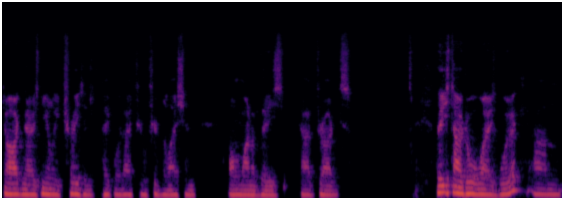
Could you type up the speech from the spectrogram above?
diagnosed, newly treated people with atrial fibrillation on one of these uh, drugs. These don't always work, um,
